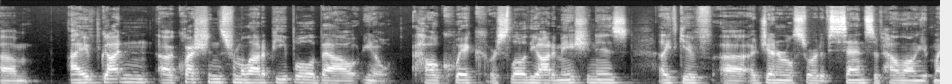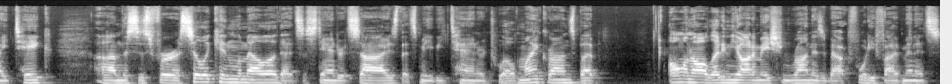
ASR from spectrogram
Um, I've gotten uh, questions from a lot of people about, you know, how quick or slow the automation is. I like to give uh, a general sort of sense of how long it might take. Um, this is for a silicon lamella that's a standard size that's maybe 10 or 12 microns, but all in all, letting the automation run is about 45 minutes,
